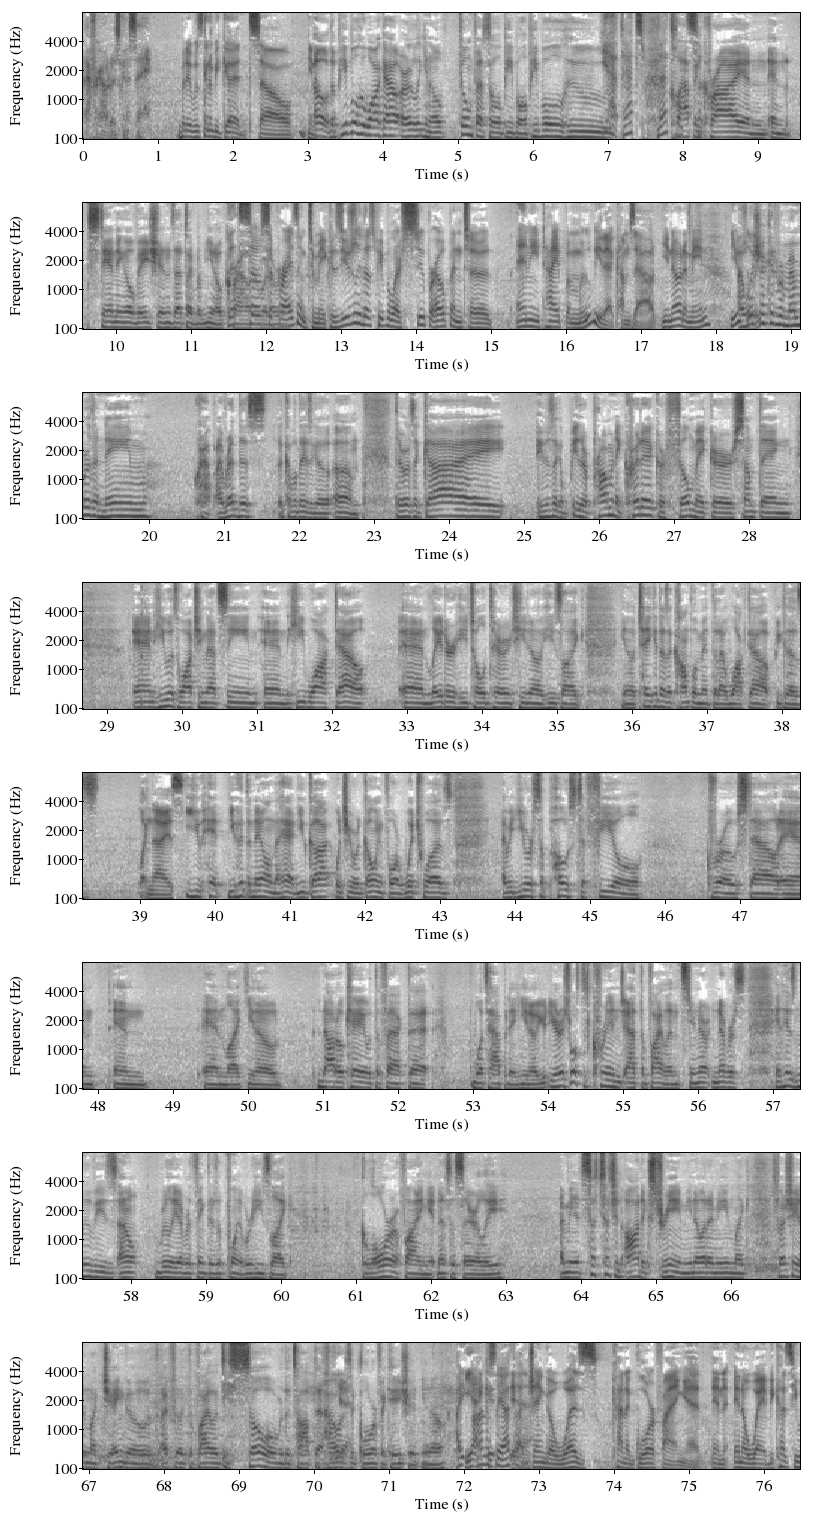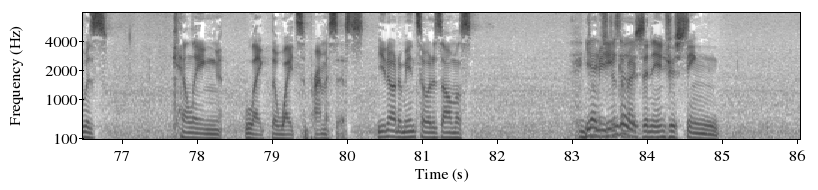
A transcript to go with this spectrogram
I forgot what I was gonna say, but it was gonna be good. So you know, Oh, the people who walk out are you know film festival people, people who yeah, that's that's clap what's and so- cry and and standing ovations, that type of you know crowd. That's or so whatever. surprising to me because usually those people are super open to any type of movie that comes out. You know what I mean? Usually. I wish I could remember the name. Crap, I read this a couple days ago. Um, there was a guy. He was like a, either a prominent critic or filmmaker or something, and he was watching that scene and he walked out. And later he told Tarantino, he's like, you know, take it as a compliment that I walked out because like nice. you hit you hit the nail on the head. You got what you were going for, which was, I mean, you were supposed to feel grossed out and and and like you know not okay with the fact that what's happening. You know, you're, you're supposed to cringe at the violence. You're never never in his movies. I don't really ever think there's a point where he's like glorifying it necessarily. I mean, it's such such an odd extreme. You know what I mean? Like, especially in like Django, I feel like the violence is so over the top that how is Yeah. it glorification? You know? I, Yeah, I honestly, could- I thought yeah. Django was kind of glorifying it in in a way because he was killing like the white supremacists. You know what I mean? So it is almost to Yeah, me, Django about- is an interesting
